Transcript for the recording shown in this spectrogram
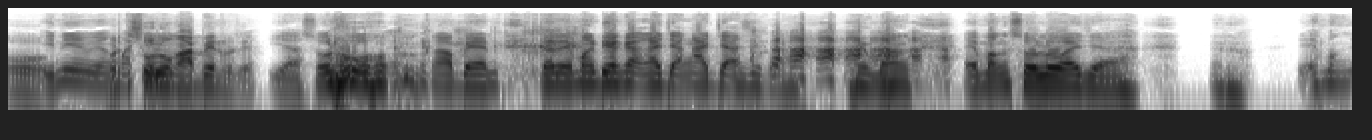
Oh. Ini yang berarti mati- solo ngaben berarti ya? Iya solo ngaben dan emang dia nggak ngajak-ngajak sih pak. emang emang solo aja. Aduh, ya, emang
